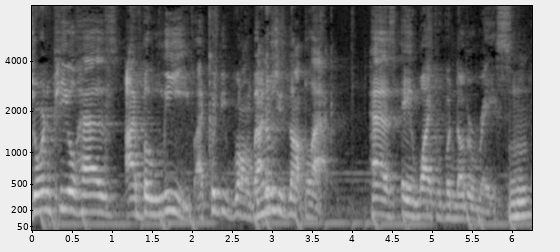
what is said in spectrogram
Jordan Peele has, I believe, I could be wrong, but I know she's not black, has a wife of another race. Hmm.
